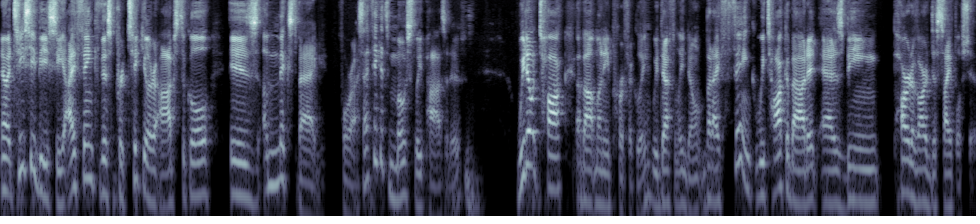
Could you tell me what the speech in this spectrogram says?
Now, at TCBC, I think this particular obstacle is a mixed bag for us. I think it's mostly positive we don't talk about money perfectly. We definitely don't. But I think we talk about it as being part of our discipleship.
